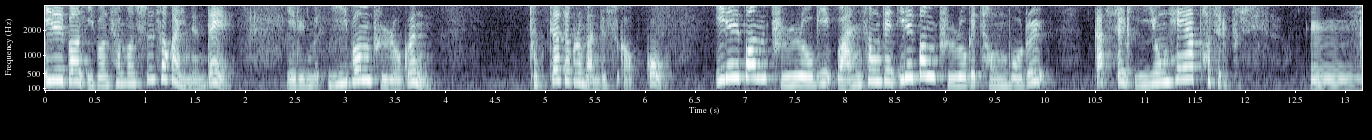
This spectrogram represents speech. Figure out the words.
1번, 2번, 3번 순서가 있는데 예를 들면 2번 블록은 독자적으로 만들 수가 없고 1번 블록이 완성된 1번 블록의 정보를 값을 이용해야 퍼즐을 풀 수 있어요. 음, 예,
